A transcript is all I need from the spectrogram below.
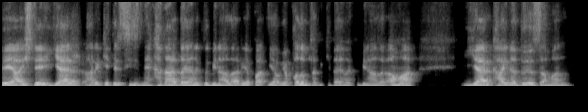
Veya işte yer hareketleri siz ne kadar dayanıklı binalar yapar, yapalım tabii ki dayanıklı binalar ama yer kaynadığı zaman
